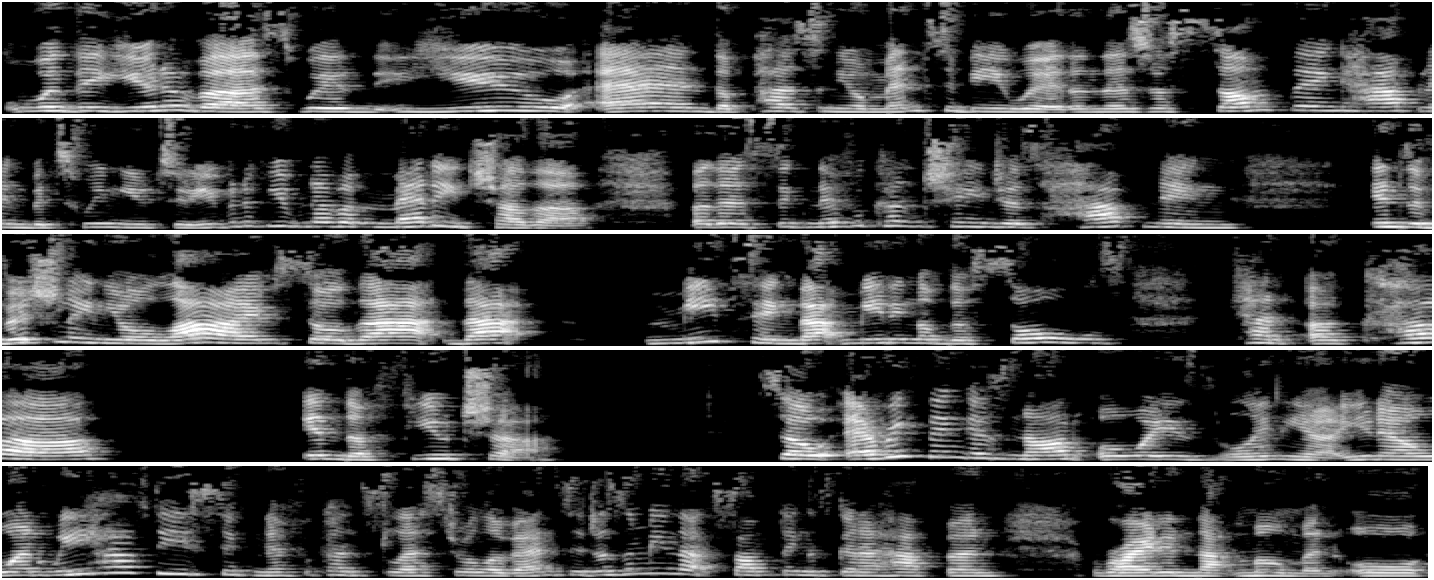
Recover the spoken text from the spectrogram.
with the universe, with you and the person you're meant to be with, and there's just something happening between you two, even if you've never met each other, but there's significant changes happening individually in your lives so that that meeting, that meeting of the souls can occur in the future. So everything is not always linear. You know, when we have these significant celestial events, it doesn't mean that something is going to happen right in that moment or,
